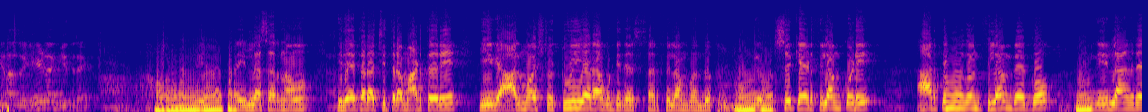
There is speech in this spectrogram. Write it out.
ಏನಾದರೂ ಹೇಳಂಗಿದ್ರೆ? ಇಲ್ಲ ಸರ್ ನಾವು. ಇದೇ ತರ ಚಿತ್ರ ಮಾಡ್ತೇವ್ರಿ ಈಗ ಆಲ್ಮೋಸ್ಟ್ ಟೂ ಇಯರ್ ಆಗ್ಬಿಟ್ಟಿದೆ ಸರ್ ಫಿಲಮ್ ಬಂದು. ನಮ್ಗೆ ವರ್ಷಕ್ಕೆ ಎರಡು ಫಿಲಮ್ ಕೊಡಿ. ಆರು ತಿಂಗಳಿಗೆ ಒಂದು ಫಿಲಮ್ ಬೇಕು. ನಿಮ್ಗೆ ಇಲ್ಲ ಅಂದ್ರೆ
